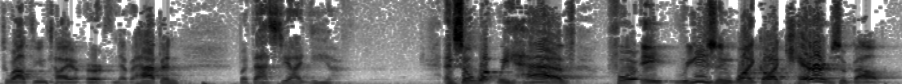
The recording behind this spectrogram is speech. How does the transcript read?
throughout the entire earth. Never happened, but that's the idea. And so what we have for a reason why God cares about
